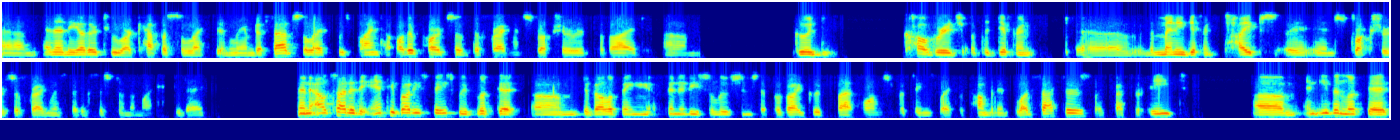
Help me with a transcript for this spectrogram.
Um, and then the other two are Kappa Select and Lambda Fab Select, which bind to other parts of the fragment structure and provide um, good coverage of the different, uh, the many different types and structures of fragments that exist on the market today. And outside of the antibody space, we've looked at um, developing affinity solutions that provide good platforms for things like recombinant blood factors, like factor VIII, um, and even looked at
